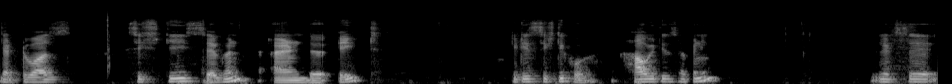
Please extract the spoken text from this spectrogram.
that was 67 and 8 it is 64 how it is happening? Let's say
